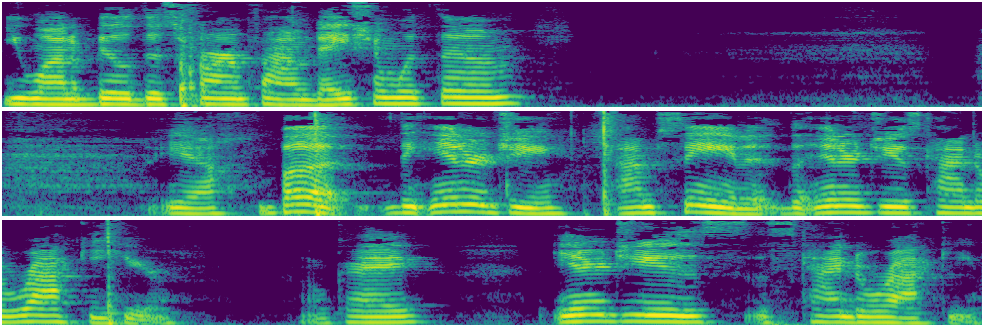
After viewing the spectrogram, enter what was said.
You want to build this firm foundation with them. Yeah, but the energy, I'm seeing it. The energy is kind of rocky here. Okay energy is, is kind of rocky.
